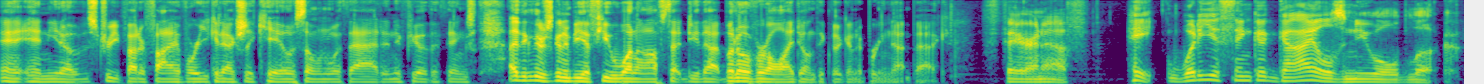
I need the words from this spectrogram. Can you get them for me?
and, and, you know Street Fighter Five, where you could actually KO someone with that, and a few other things. I think there's going to be a few one offs that do that, but overall, I don't think they're going to bring that back. Fair enough. Hey, what do you think of Guile's new old look?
